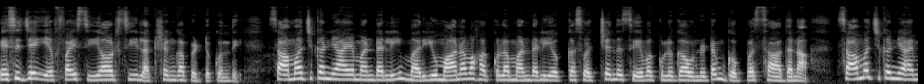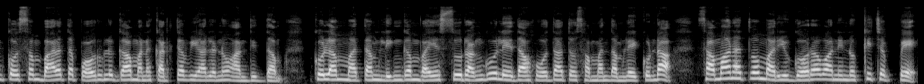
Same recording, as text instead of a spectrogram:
ఎస్జేఎఫ్ఐసిఆర్సి లక్ష్యంగా పెట్టుకుంది. సామాజిక న్యాయ మండలి మరియు మానవ హక్కుల మండలి యొక్క స్వచ్ఛంద సేవకులుగా ఉండటం గొప్ప సాధన సామాజిక న్యాయం కోసం భారత పౌరులుగా మన కర్తవ్యాలను అందిద్దాం. కులం మతం లింగం వయస్సు రంగు లేదా హోదాతో సంబంధం లేకుండా సమానత్వం మరియు గౌరవాన్ని నొక్కి చెప్పే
